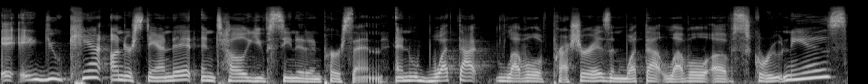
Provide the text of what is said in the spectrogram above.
it, it- you can't understand it until you've seen it in person and what that level of pressure is and what that level of scrutiny is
